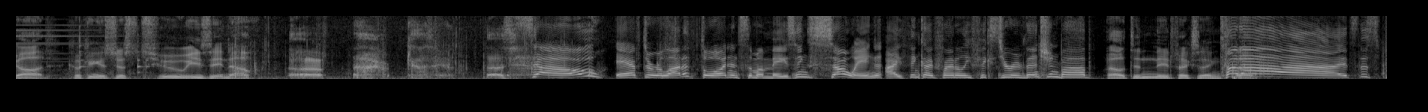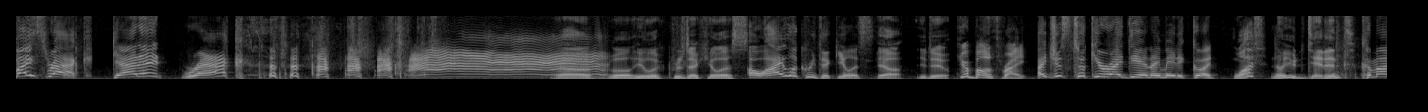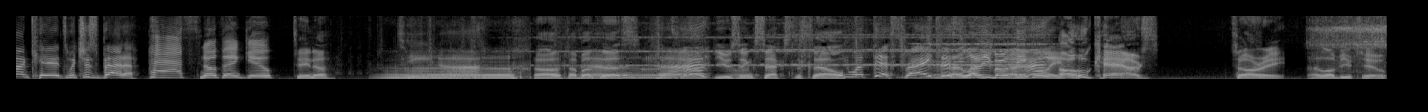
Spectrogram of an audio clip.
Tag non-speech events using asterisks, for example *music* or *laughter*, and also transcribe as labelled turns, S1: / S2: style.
S1: God, cooking is just too easy now. Uh, God. Uh,
S2: So, after a lot of thought and some amazing sewing, I think I finally fixed your invention, Bob.
S1: well, it didn't need fixing. so-
S2: Ta-da! It's the spice rack. Get it? Rack? *laughs*
S1: Well, you look ridiculous.
S2: oh, I look ridiculous.
S1: Yeah, you do.
S3: You're both right.
S2: I just took your idea and I made it good.
S1: What? No, you didn't.
S2: Come on, kids, which is better?
S4: Pass.
S3: No, thank you.
S1: Tina?
S2: Tina?
S1: Huh? How about this? It's not using sex to sell.
S2: You want this, right? This
S5: I love you both
S2: Huh?
S5: equally.
S1: Oh, who cares? Sorry. I love you too.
